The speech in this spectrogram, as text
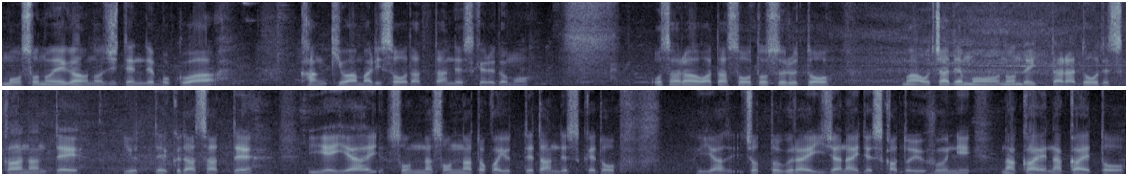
もうその笑顔の時点で僕は感極まりそうだったんですけれどもお皿を渡そうとするとまあお茶でも飲んでいったらどうですか？なんて言ってくださっていやいやそんなそんなとか言ってたんですけどいやちょっとぐらいいいじゃないですかというふうに中へ中へと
